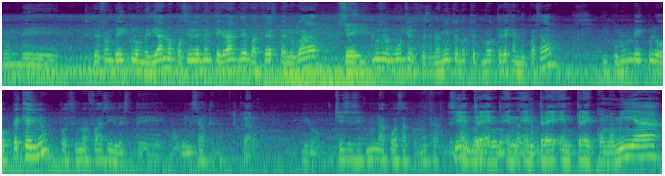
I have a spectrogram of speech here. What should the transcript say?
donde si tienes un vehículo mediano, posiblemente grande, bateas para el lugar, Sí. incluso en muchos estacionamientos no te, no te dejan ni pasar, y con un vehículo pequeño, pues es más fácil este, movilizarte, ¿no? Claro. Digo, Sí, sí, sí. una cosa con otra. Sí, entre, en- en- entre, entre economía,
